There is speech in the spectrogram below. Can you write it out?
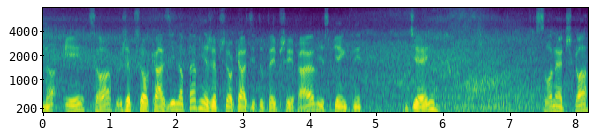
No i co, że przy okazji? No pewnie, że przy okazji tutaj przyjechałem. Jest piękny dzień, słoneczko.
